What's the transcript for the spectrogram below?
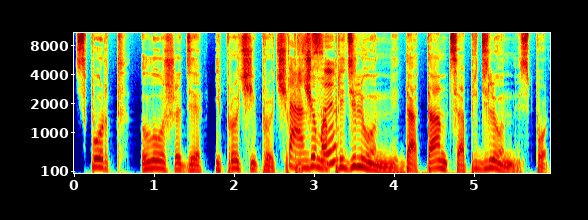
спорт, лошади и прочее, прочее. Танцы. Причем определенный, да, танцы, определенный спорт.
